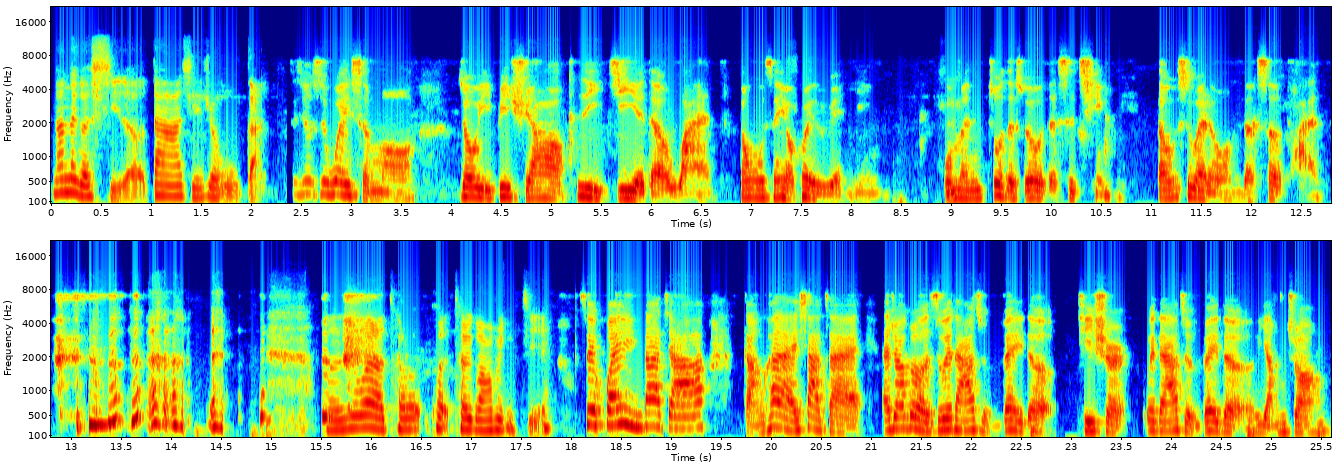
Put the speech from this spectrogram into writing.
那那个洗了，大家其实就无感。这就是为什么。Zoey 必须要日以继夜的玩动物森友会的原因，我们做的所有的事情都是为了我们的社团。对，我们是为了推推推广敏捷，所以欢迎大家赶快来下载 Agile Girls 为大家准备的 T 恤，为大家准备的洋装，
